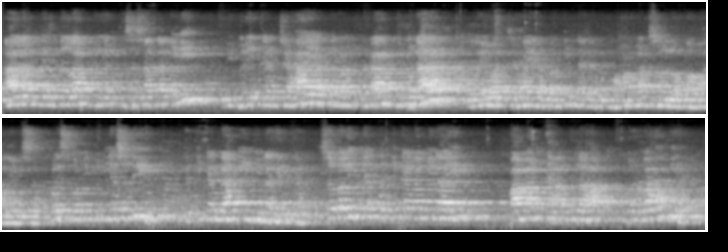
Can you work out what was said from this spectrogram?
Alam yang gelap dengan kesesatan ini Diberikan cahaya terang-terang kebenaran Lewat cahaya baginda Nabi Muhammad Sallallahu Alaihi Wasallam Oleh sebab itu dia sedih ketika Nabi dilahirkan. Sebaliknya ketika Nabi lahir, pamannya Abu Lahab berbahagia.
